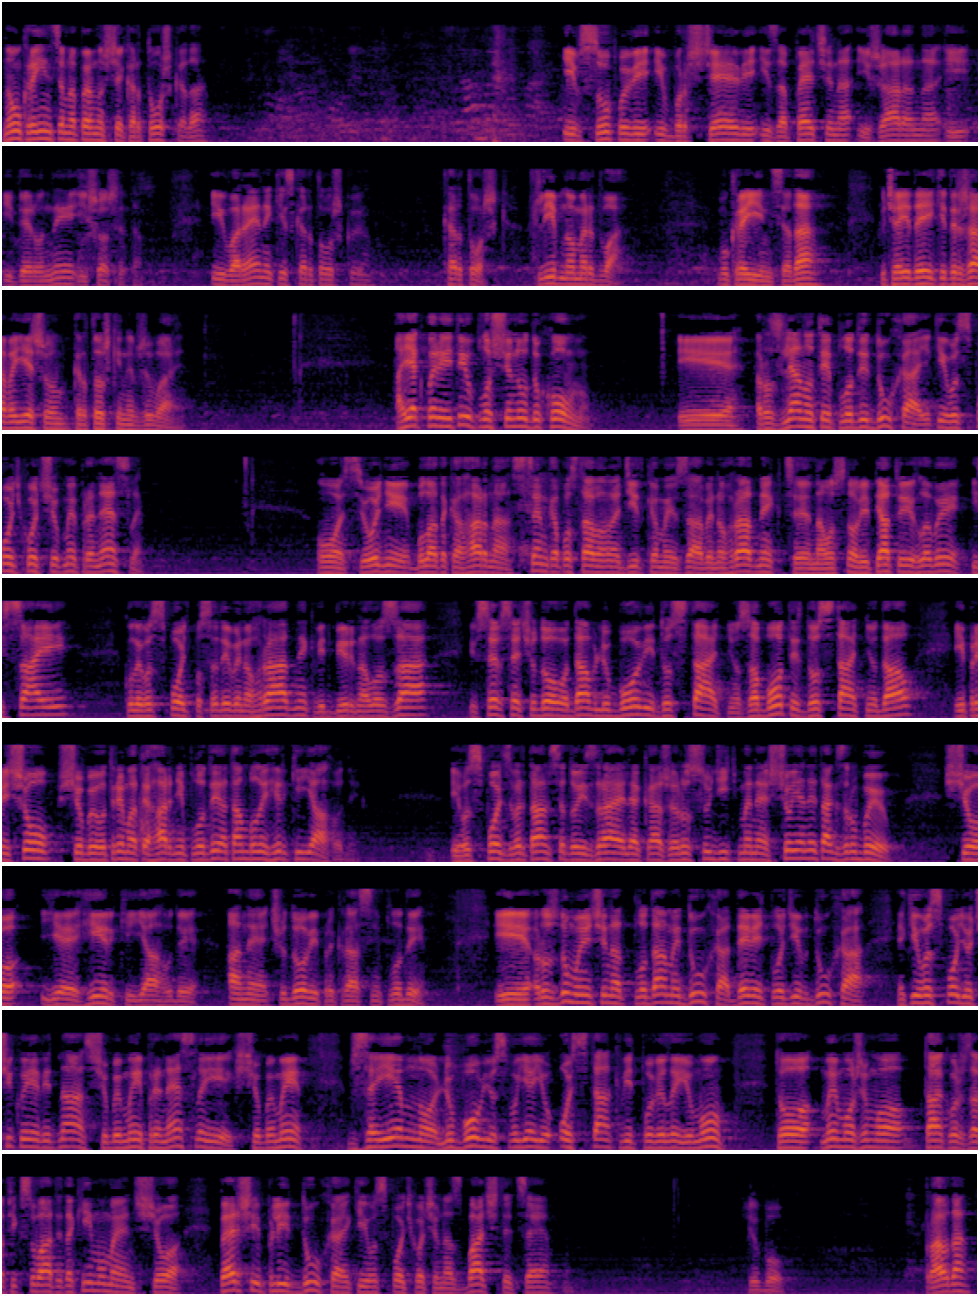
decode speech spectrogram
Ну, українцям, напевно, ще картошка, да? І в супові, і в борщеві, і запечена, і жарена, і, і деруни, і що ще там? І вареники з картошкою. Картошка. Хліб номер два в українця, да? Хоча і деякі держави є, що картошки не вживають. А як перейти в площину духовну і розглянути плоди духа, які Господь хоче, щоб ми принесли? Ось сьогодні була така гарна сценка поставлена дітками за виноградник. Це на основі п'ятої глави Ісаї, коли Господь посадив виноградник, відбірна лоза, і все все чудово дав любові достатньо, заботи достатньо дав, і прийшов, щоб отримати гарні плоди, а там були гіркі ягоди. І Господь звертався до Ізраїля, каже: розсудіть мене, що я не так зробив, що є гіркі ягоди, а не чудові прекрасні плоди. І роздумуючи над плодами духа, дев'ять плодів духа, які Господь очікує від нас, щоб ми принесли їх, щоб ми взаємно любов'ю своєю ось так відповіли йому, то ми можемо також зафіксувати такий момент, що перший плід духа, який Господь хоче в нас бачити, це любов. Правда?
